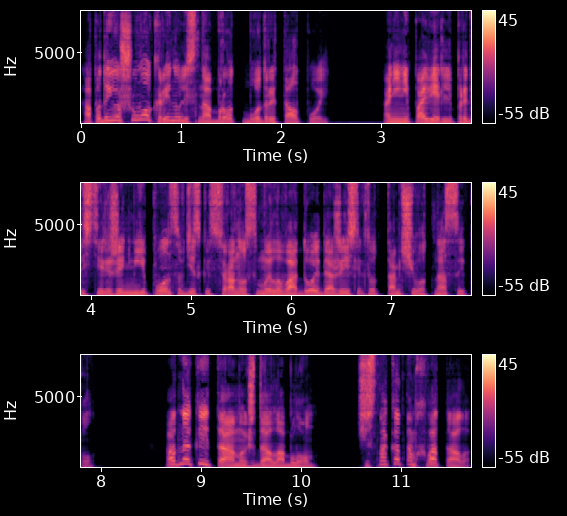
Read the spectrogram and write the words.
а под ее шумок ринулись на брод бодрой толпой. Они не поверили предостережениям японцев, дескать, все равно смыло водой, даже если кто-то там чего-то насыпал. Однако и там их ждал облом. Чеснока там хватало,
